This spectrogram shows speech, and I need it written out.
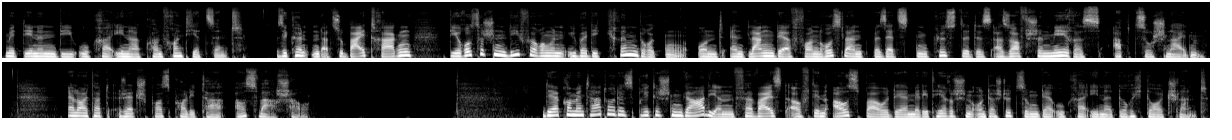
mit denen die Ukrainer konfrontiert sind. Sie könnten dazu beitragen, die russischen Lieferungen über die Krimbrücken und entlang der von Russland besetzten Küste des Asowschen Meeres abzuschneiden, erläutert Rzeczpospolita aus Warschau. Der Kommentator des britischen Guardian verweist auf den Ausbau der militärischen Unterstützung der Ukraine durch Deutschland.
